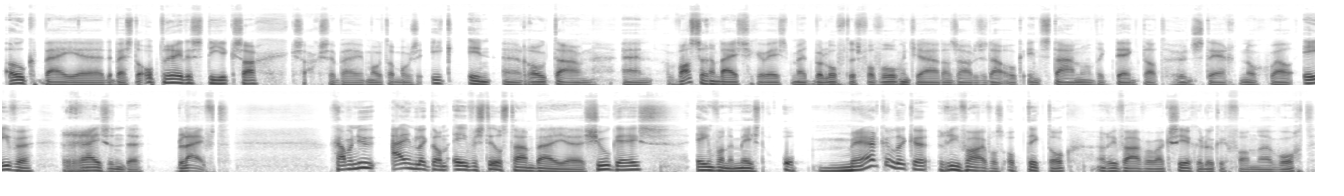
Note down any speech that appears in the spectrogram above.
Ook bij eh, de beste optredens die ik zag. Ik zag ze bij Motor Mozaïek in eh Roadtown. En was er een lijstje geweest met beloftes voor volgend jaar, dan zouden ze daar ook in staan. Want ik denk dat hun ster nog wel even reizende blijft. Gaan we nu eindelijk dan even stilstaan bij eh Shoegaze. Een van de meest opmerkelijke revivals op TikTok. Een revival waar ik zeer gelukkig van eh, word.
